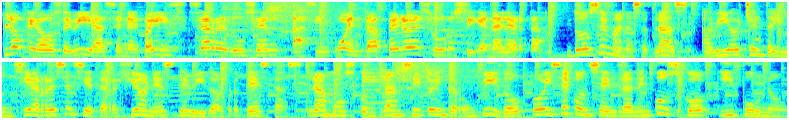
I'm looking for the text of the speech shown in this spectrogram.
Bloqueos de vías en el país se reducen a 50, pero el sur sigue en alerta. Dos semanas atrás había 81 cierres en siete regiones debido a protestas. Tramos con tránsito interrumpido hoy se concentran en Cusco y Puno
